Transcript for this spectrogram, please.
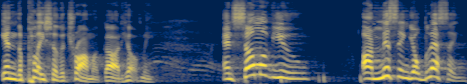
in the place of the trauma. God help me. And some of you are missing your blessing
